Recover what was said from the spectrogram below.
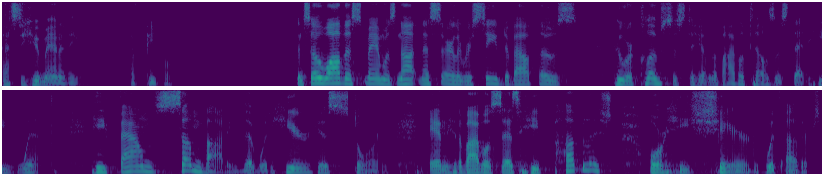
That's the humanity of people. And so while this man was not necessarily received about those who were closest to him, the Bible tells us that he went. He found somebody that would hear his story. And the Bible says he published or he shared with others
